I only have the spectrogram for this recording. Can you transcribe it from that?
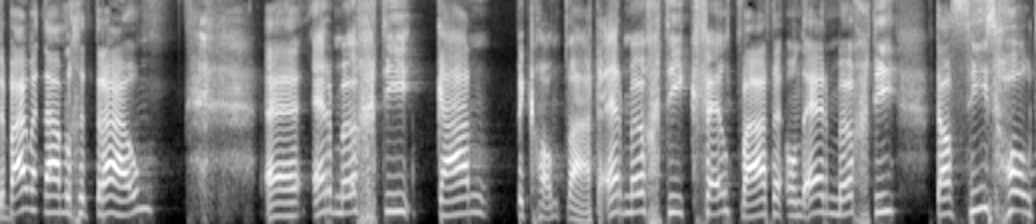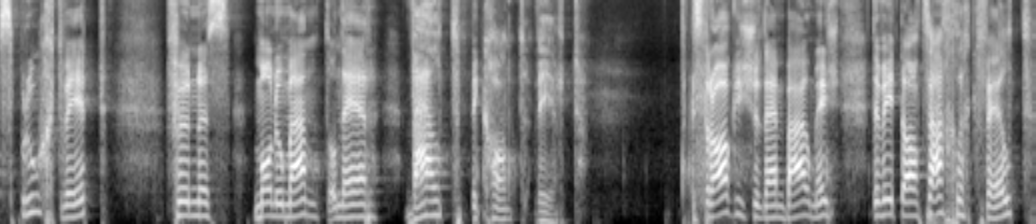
Der Baum hat nämlich einen Traum. Äh, er möchte gern bekannt werden. Er möchte gefällt werden und er möchte, dass sein Holz gebraucht wird für ein Monument und er weltbekannt wird. Das Tragische an diesem Baum ist, der wird tatsächlich gefällt.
